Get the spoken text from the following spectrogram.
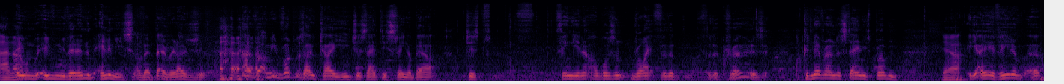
And I, even, even with en- enemies, I've had better relationships. no, I mean, Rod was okay. He just had this thing about just thinking that I wasn't right for the for the crew. I could never understand his problem. yeah, Yeah, if he'd have, uh,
